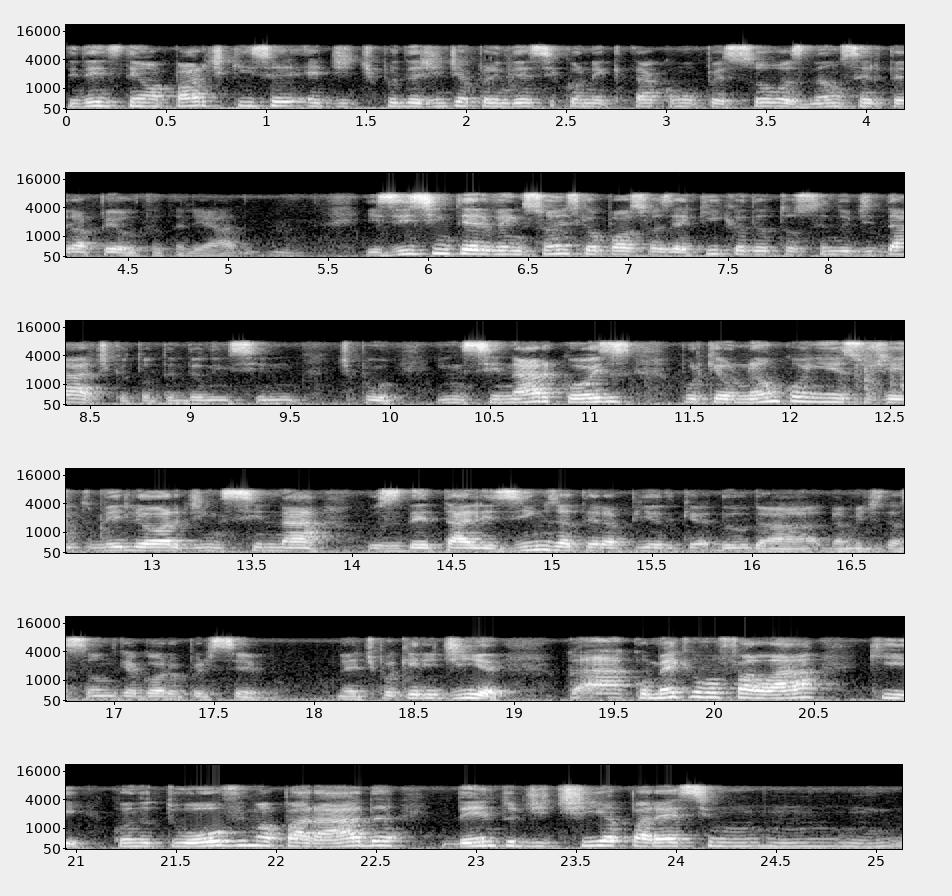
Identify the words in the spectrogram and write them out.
entende? Tem uma parte que isso é de tipo da gente aprender a se conectar como pessoas, não ser terapeuta, tá ligado? Existem intervenções que eu posso fazer aqui que eu estou sendo didática, eu estou tentando ensinar, tipo, ensinar coisas porque eu não conheço o jeito melhor de ensinar os detalhezinhos da terapia do que, do, da, da meditação do que agora eu percebo. Né? Tipo aquele dia, ah, como é que eu vou falar que quando tu ouve uma parada, dentro de ti aparece um, um,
